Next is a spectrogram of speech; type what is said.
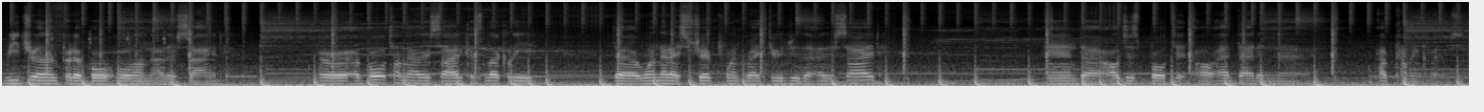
re-drill and put a bolt hole on the other side. Or a bolt on the other side because luckily the one that I stripped went right through to the other side. And uh, I'll just bolt it. I'll add that in the upcoming clips.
